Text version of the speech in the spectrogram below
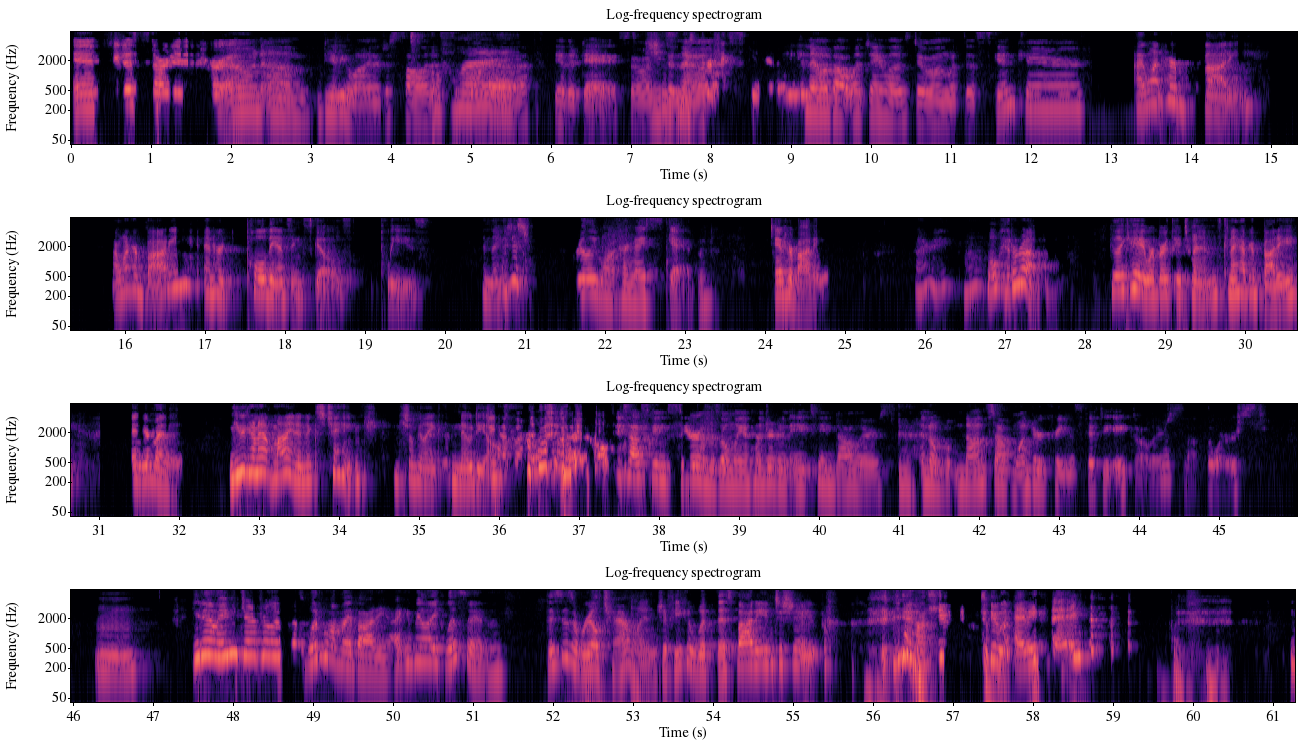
And she just started her own um, beauty line. I just saw it at Oh, Sephora the other day. So I need to know. perfect skin. I need to know about what J Lo's doing with the skincare. I want her body. I want her body and her pole dancing skills, please. And thank I just you. really want her nice skin and her body. All right. Well, we'll hit her up. Be like, hey, we're birthday twins. Can I have your body? And your money. You can have mine in exchange. And she'll be like, no deal. Multitasking serum is only $118, and a nonstop Wonder Cream is $58. That's not the worst. Mm. You know, maybe Jennifer Lopez would want my body. I could be like, listen, this is a real challenge. If you could whip this body into shape, Yeah. you can do anything.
